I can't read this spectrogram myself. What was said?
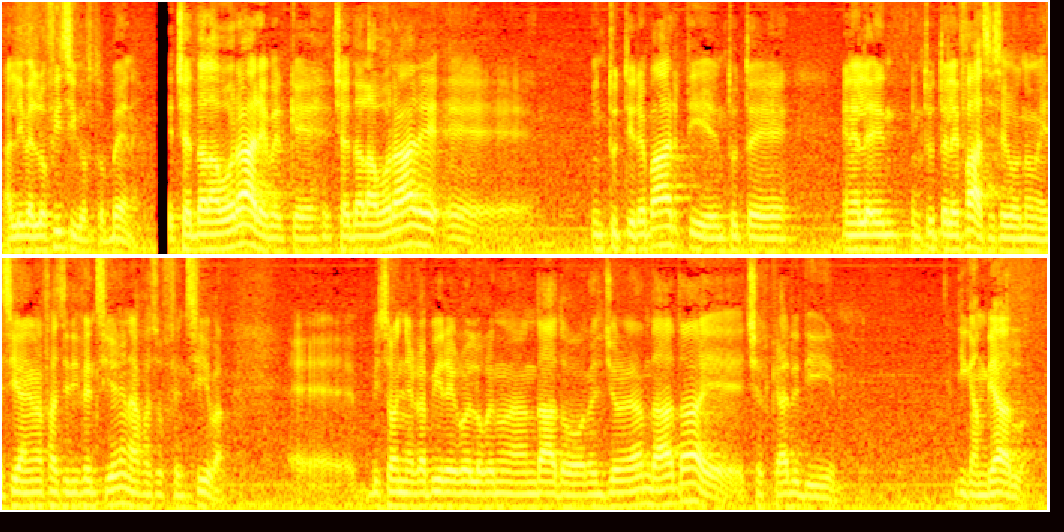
a livello fisico sto bene. C'è da lavorare perché c'è da lavorare in tutti i reparti e in tutte nelle, in tutte le fasi secondo me, sia nella fase difensiva che nella fase offensiva. Eh, bisogna capire quello che non è andato nel giro d'andata e cercare di, di cambiarlo.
